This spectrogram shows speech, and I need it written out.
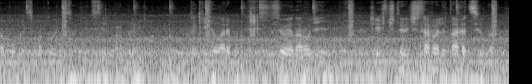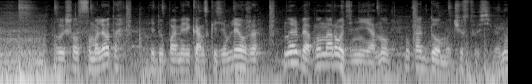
Одному, говорит, спокойно садитесь, нет проблем. Какие дела, ребят? Все, я на родине. Через 4 часа вылетаю отсюда. Вышел с самолета, иду по американской земле уже. Ну, ребят, ну на родине я, ну, ну как дома, чувствую себя. Ну,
